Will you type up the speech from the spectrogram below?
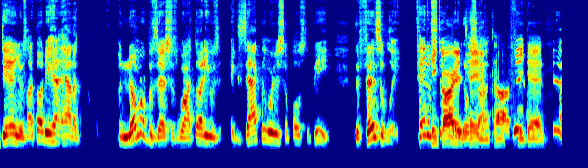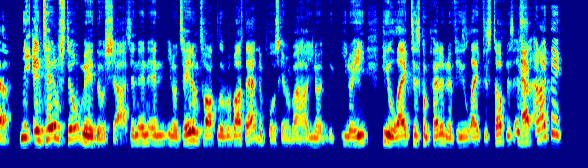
Daniels, I thought he had, had a, a, number of possessions where I thought he was exactly where you're supposed to be defensively. Tatum he still made those Tatum shots. tough. Yeah, he did. Yeah, he, and Tatum still made those shots. And and and you know Tatum talked a little bit about that in the post game about how you know you know he he liked his competitiveness, he liked his toughness, and, and I think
